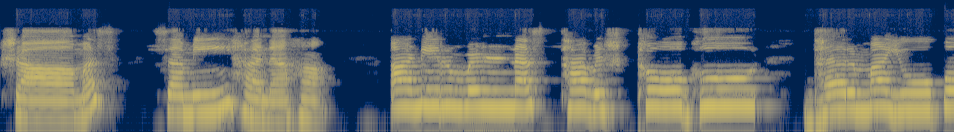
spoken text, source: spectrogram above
క్షామస్ సమీహనः అనిర్విణస్థవిష్ఠో భూర్ ధర్మయూపో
